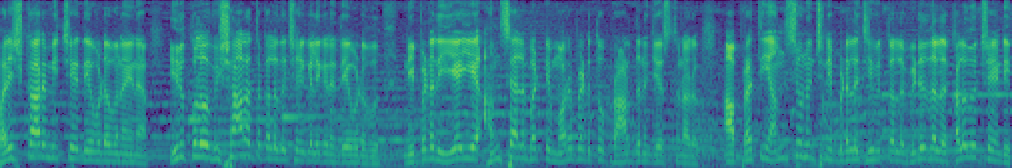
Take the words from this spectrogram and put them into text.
పరిష్కారం ఇచ్చే దేవుడవు నాయన. ఇరుకులో విశాలత కలుగు చేయగలిగిన దేవుడవు. నీ బిడ్డలు ఏ ఏ అంశాలను బట్టి మొరపెడుతూ ప్రార్థన చేస్తున్నారు? ఆ ప్రతి అంశం నుంచి నీ బిడ్డల జీవితంలో విడుదల కలుగు చేయండి.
